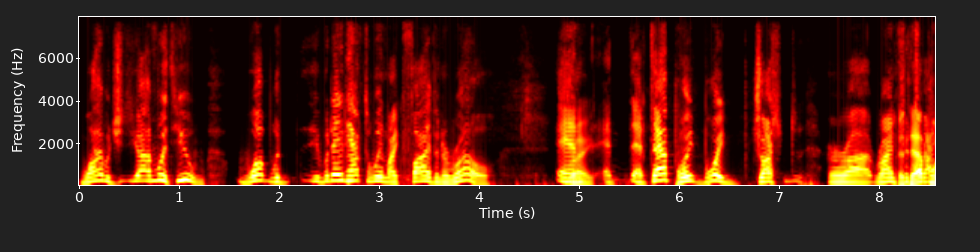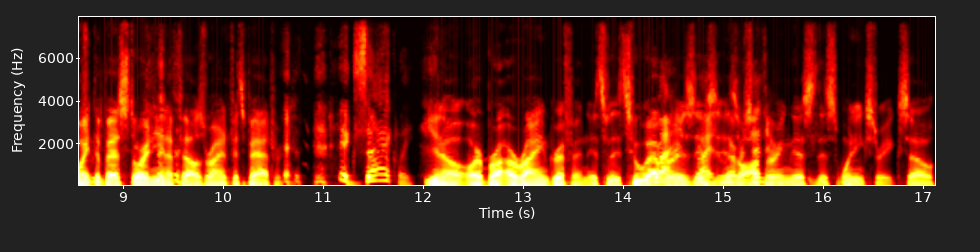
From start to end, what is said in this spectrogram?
why would you? I'm with you. What would it would they'd have to win like five in a row? And right. at, at that point, boy, Josh or uh, Ryan. Fitzpatrick. At that point, the best story in the NFL is Ryan Fitzpatrick. exactly. You know, or or Ryan Griffin. It's it's whoever right, is, right, is, is authoring this this winning streak. So,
